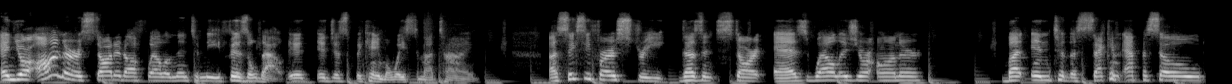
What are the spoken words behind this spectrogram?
And Your Honor started off well and then to me fizzled out. It, it just became a waste of my time. A uh, 61st Street doesn't start as well as Your Honor, but into the second episode,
